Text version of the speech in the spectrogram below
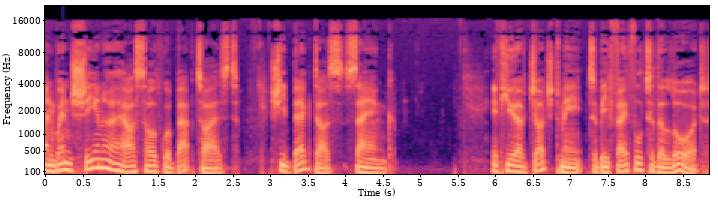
And when she and her household were baptized, she begged us, saying, If you have judged me to be faithful to the Lord,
